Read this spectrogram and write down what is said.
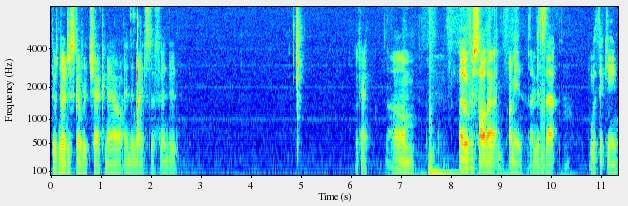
There's no discovered check now, and the knight's defended. Okay. Um, I oversaw that. I mean, I missed that with the king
